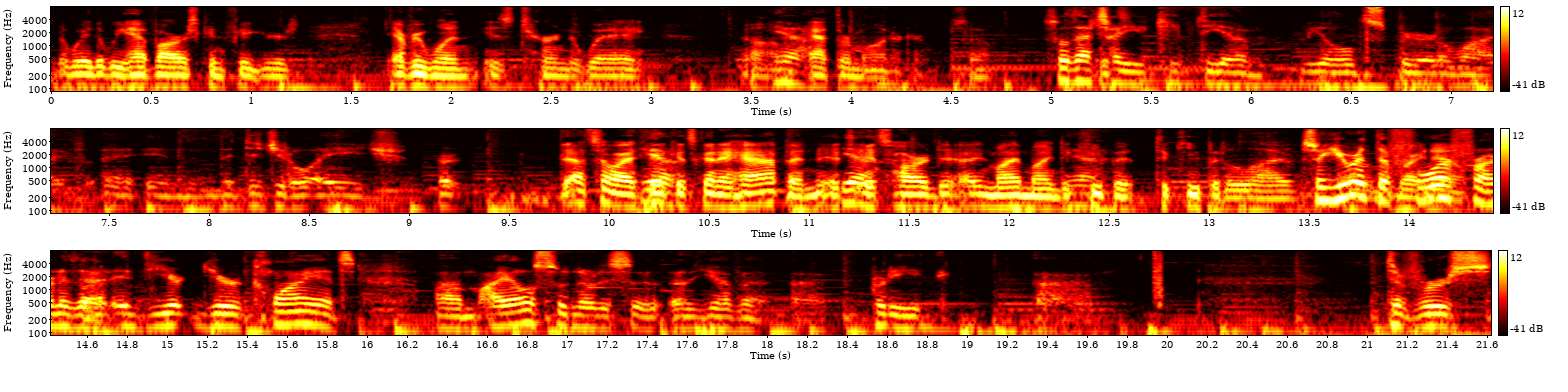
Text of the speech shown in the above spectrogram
the way that we have ours configured, everyone is turned away um, Yeah. at their monitor. So So that's how you keep the um, the old spirit alive uh, in the digital age. Or, that's how I think Yeah. it's going to happen. It's, Yeah. it's hard, to, in my mind, to Yeah. keep it to keep it alive. so you're at the um, right now. forefront of that. Your, your clients, um, I also notice uh, uh, you have a, a pretty um, diverse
